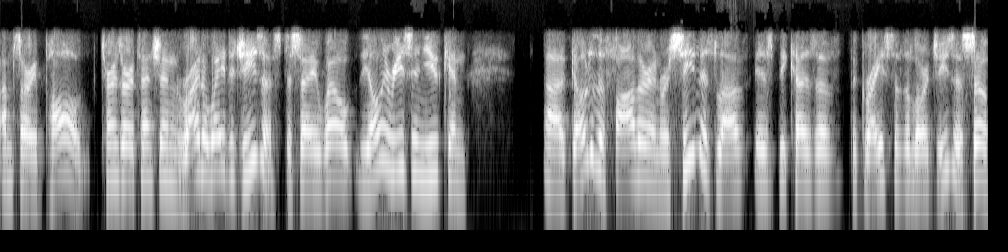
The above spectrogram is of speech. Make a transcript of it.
I'm sorry, Paul turns our attention right away to Jesus to say, well, the only reason you can uh, go to the Father and receive His love is because of the grace of the Lord Jesus. So,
